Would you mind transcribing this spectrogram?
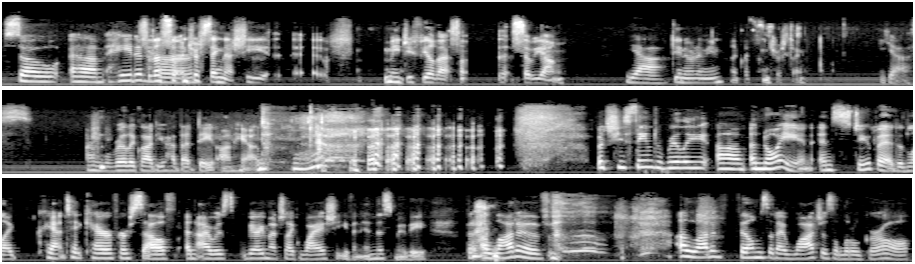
So um, hated. So that's her. so interesting that she uh, made you feel that so, that so young. Yeah. Do you know what I mean? Like that's interesting. Yes, I'm really glad you had that date on hand. but she seemed really um, annoying and stupid and like can't take care of herself and i was very much like why is she even in this movie but a lot of a lot of films that i watched as a little girl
